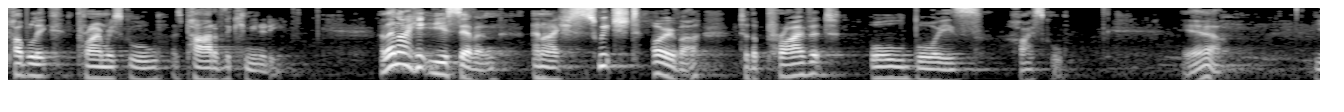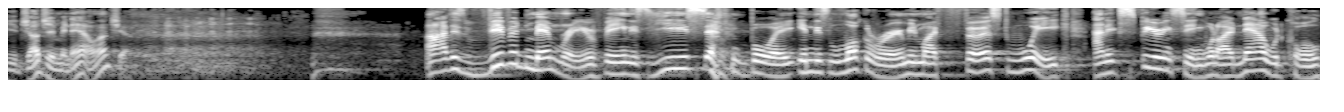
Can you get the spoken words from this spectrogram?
public primary school as part of the community. And then I hit year seven, and I switched over to the private all boys high school. Yeah. You're judging me now, aren't you? I have this vivid memory of being this year seven boy in this locker room in my first week and experiencing what I now would call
